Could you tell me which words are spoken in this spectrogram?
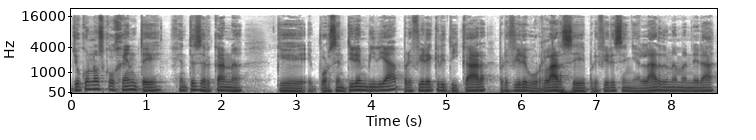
Yo conozco gente, gente cercana, que por sentir envidia prefiere criticar, prefiere burlarse, prefiere señalar de una manera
